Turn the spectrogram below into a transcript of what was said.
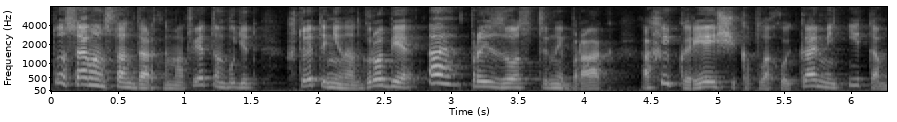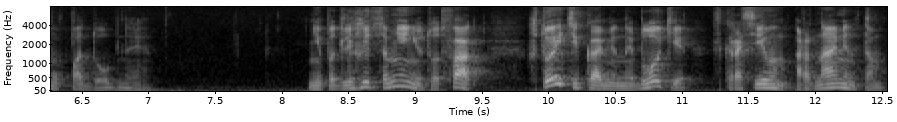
то самым стандартным ответом будет, что это не надгробие, а производственный брак, ошибка резчика, плохой камень и тому подобное. Не подлежит сомнению тот факт, что эти каменные блоки с красивым орнаментом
